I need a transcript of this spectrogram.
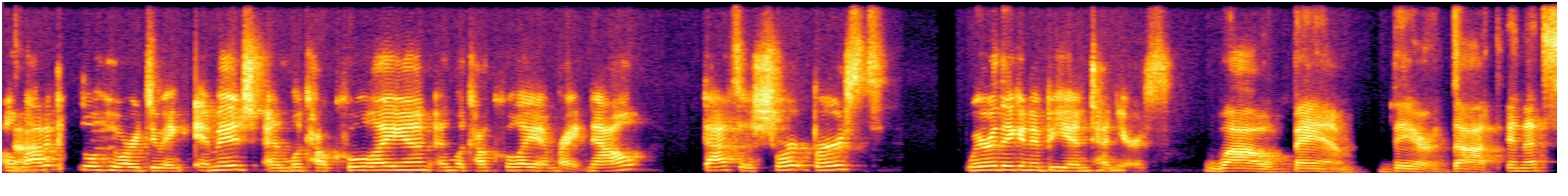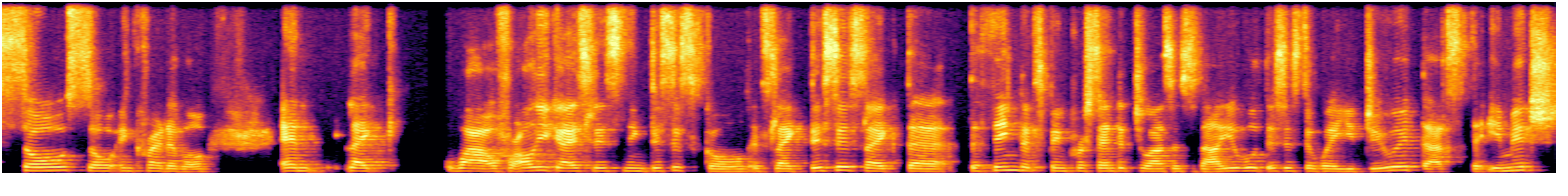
A lot of people who are doing image and look how cool I am and look how cool I am right now, that's a short burst. Where are they going to be in 10 years? Wow, bam, there, that. And that's so, so incredible. And like, wow for all you guys listening this is gold. It's like this is like the the thing that's been presented to us as valuable. This is the way you do it. That's the image.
